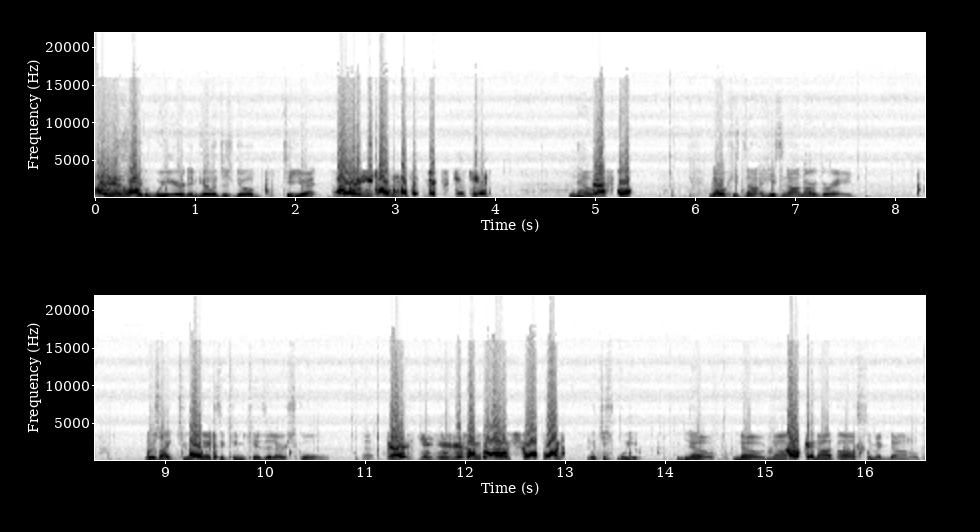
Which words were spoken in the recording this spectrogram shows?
this is like weird, and he'll just go up to you at What, are you talking about that Mexican kid no, in that school? no, he's not. He's not in our grade. There's like two Okay. Mexican kids at our school, Uh, you- you're just on the really short one. which is weird. No, no, not Okay. not Austin McDonald.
